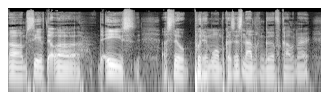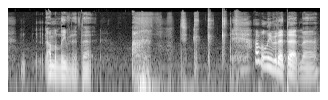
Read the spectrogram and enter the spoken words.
um, see if the uh, the A's still put him on because it's not looking good for Kyler Murray. I'm gonna leave it at that. I'm gonna leave it at that, man.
